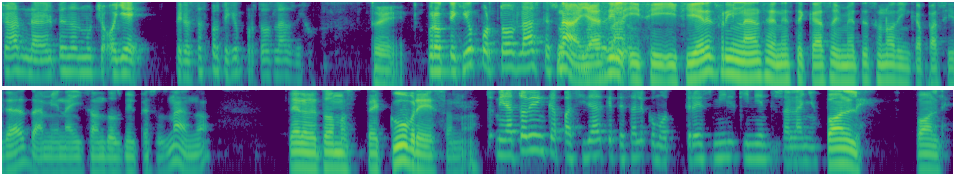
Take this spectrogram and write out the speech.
9 mil pesos no es mucho. Oye, pero estás protegido por todos lados, viejo. Sí. Protegido por todos lados, te No, ya si, y, si, y si eres freelancer en este caso y metes uno de incapacidad, también ahí son dos mil pesos más, ¿no? Pero de todos modos te cubre eso, ¿no? Mira, todavía incapacidad que te sale como 3.500 al año. Ponle, ponle.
